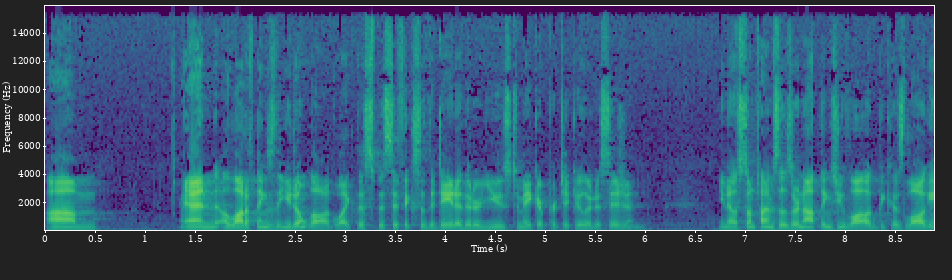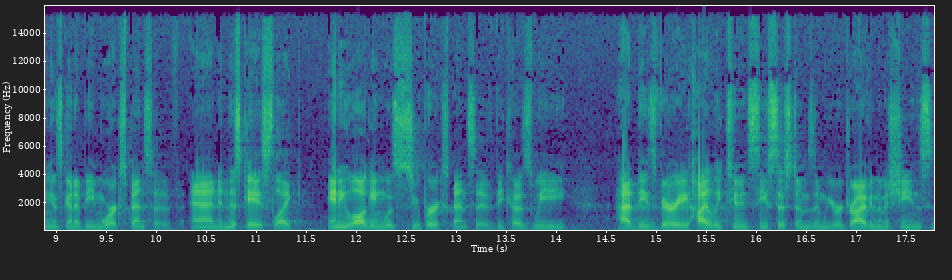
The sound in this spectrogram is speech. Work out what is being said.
Um, and a lot of things that you don't log, like the specifics of the data that are used to make a particular decision you know, sometimes those are not things you log because logging is going to be more expensive. And in this case, like any logging was super expensive because we had these very highly tuned C systems and we were driving the machines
